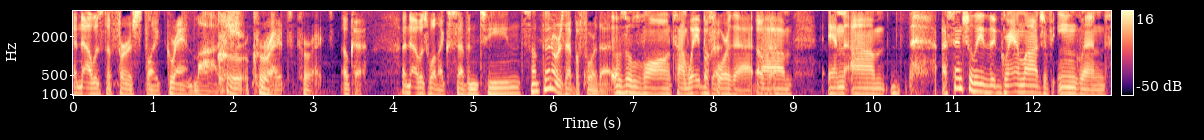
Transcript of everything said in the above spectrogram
And that was the first like Grand Lodge. Cor- correct, correct. Okay. And that was what, like 17 something, or was that before that? It was a long time, way before that. Okay. Um, and um, essentially, the Grand Lodge of England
